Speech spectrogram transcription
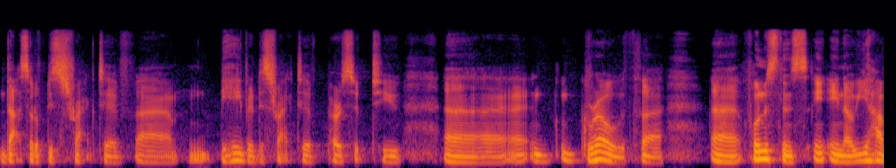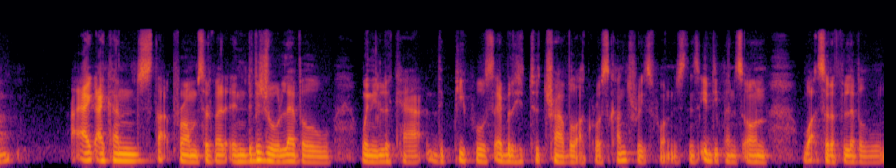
that sort of distractive um, behavior, distractive pursuit to uh, growth. Uh, uh, for instance, you know, you have I, I, can start from sort of an individual level when you look at the people's ability to travel across countries, for instance. It depends on what sort of level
